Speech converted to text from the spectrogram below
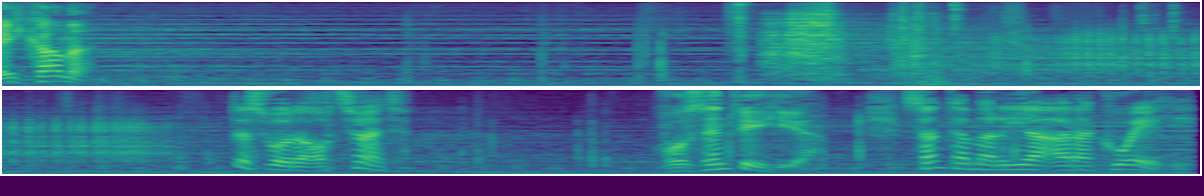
Ich komme. Das wurde auch Zeit. Wo sind wir hier? Santa Maria Aracoeli.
